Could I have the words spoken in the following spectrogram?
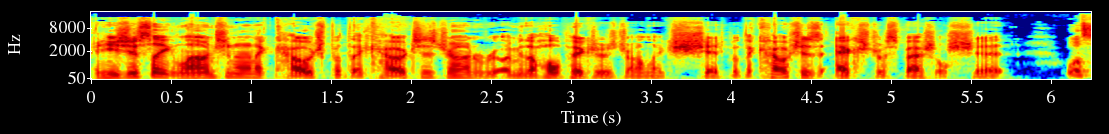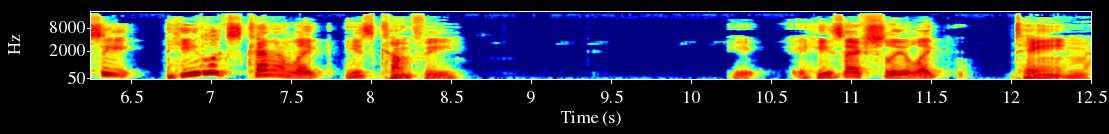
And he's just like lounging on a couch, but the couch is drawn. Real, I mean, the whole picture is drawn like shit, but the couch is extra special shit. Well, see, he looks kind of like he's comfy. He he's actually like tame.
